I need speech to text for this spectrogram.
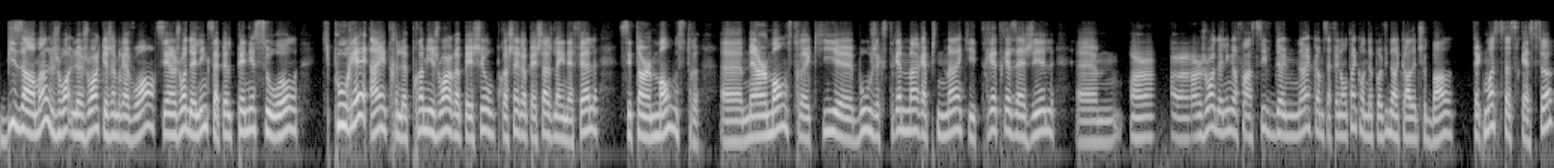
bizarrement, le joueur, que j'aimerais voir, c'est un joueur de ligne qui s'appelle Penny Sewell, qui pourrait être le premier joueur repêché au prochain repêchage de la NFL. C'est un monstre, euh, mais un monstre qui euh, bouge extrêmement rapidement, qui est très, très agile. Euh, un, joueur de ligne offensive dominant, comme ça fait longtemps qu'on n'a pas vu dans le college football. Fait que moi, ce serait ça.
